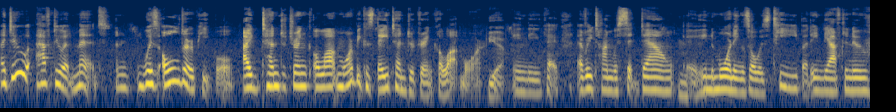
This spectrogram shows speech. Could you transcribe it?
I do have to admit, and with older people, I tend to drink a lot more because they tend to drink a lot more. Yeah. In the UK, every time we sit down, uh, in the morning it's always tea, but in the afternoon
